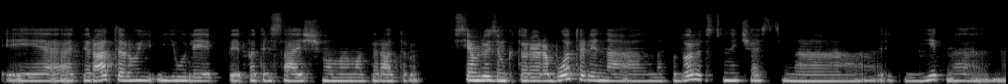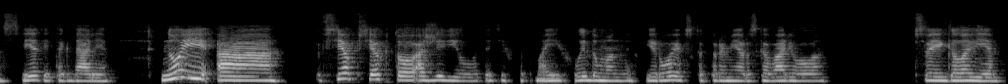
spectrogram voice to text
и оператору Юлии, потрясающему моему оператору, всем людям, которые работали на, на художественной части, на реквизит, на, на свет и так далее. Ну и а, всех, всех, кто оживил вот этих вот моих выдуманных героев, с которыми я разговаривала в своей голове.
